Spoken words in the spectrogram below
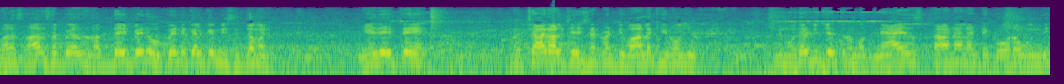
వాళ్ళ శాసనసభ్యత్వం రద్దు అయిపోయిన ఉప ఎన్నికలకే మీ సిద్ధమని. ఏదైతే ప్రచారాలు చేసినటువంటి వాళ్ళకి ఈరోజు మీ మొదటి చేస్తున్నాం మాకు న్యాయస్థానాలంటే గౌరవం ఉంది.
